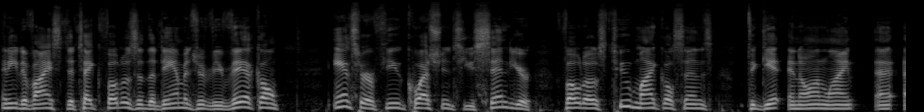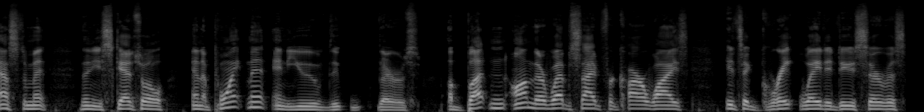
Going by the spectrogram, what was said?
any device to take photos of the damage of your vehicle. Answer a few questions. You send your photos to Michelson's to get an online uh, estimate. Then you schedule an appointment, and you there's a button on their website for CarWise. It's a great way to do service.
